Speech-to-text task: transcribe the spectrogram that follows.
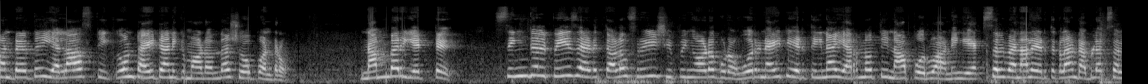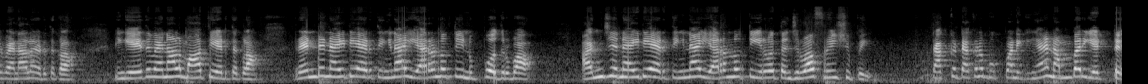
பண்ணுறது எலாஸ்டிக்கும் டைட்டானிக் மாடல் தான் ஷோ பண்ணுறோம் நம்பர் எட்டு. சிங்கிள் பீஸ் எடுத்தாலும் ஃப்ரீ ஷிப்பிங்கோட கூட. ஒரு நைட்டி எடுத்தீங்கன்னா இரநூத்தி நாற்பது ரூபா. நீங்கள் எக்ஸல் வேணாலும் எடுத்துக்கலாம் டபுள் எக்ஸல் வேணாலும் எடுத்துக்கலாம். நீங்கள் எது வேணாலும் மாற்றி எடுத்துக்கலாம். ரெண்டு நைட்டியாக எடுத்தீங்கன்னா இரநூத்தி முப்பது ரூபா. அஞ்சு நைட்டியாக எடுத்தீங்கன்னா இரநூத்தி இருபத்தஞ்சு ரூபா ஃப்ரீ ஷிப்பிங் டக்கு டக்குன்னு புக் பண்ணிக்கோங்க. நம்பர் எட்டு.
